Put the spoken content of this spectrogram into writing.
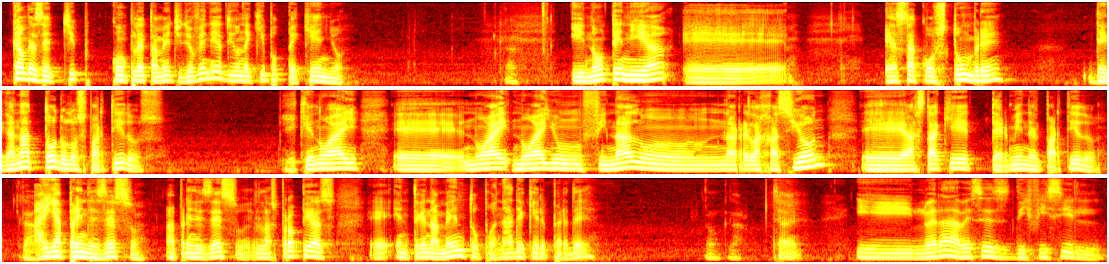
Cambias el chip completamente. Yo venía de un equipo pequeño y no tenía eh, esta costumbre de ganar todos los partidos y que no hay, eh, no hay, no hay un final, una relajación eh, hasta que termine el partido. Ahí aprendes eso, aprendes eso. Los propios eh, entrenamientos, pues nadie quiere perder. Y no era a veces difícil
